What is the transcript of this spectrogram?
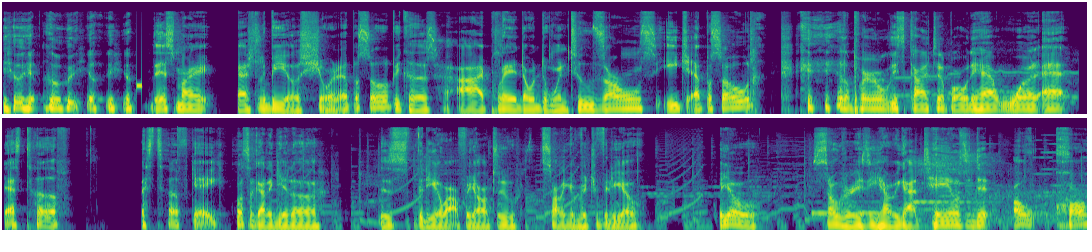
this might actually be a short episode because I planned on doing two zones each episode. and apparently Sky Temple only had one at. That's tough. That's tough, gang. Plus I gotta get uh this video out for y'all too. Sonic Adventure video. But yo, so crazy how we got tails and it. Oh, huh.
